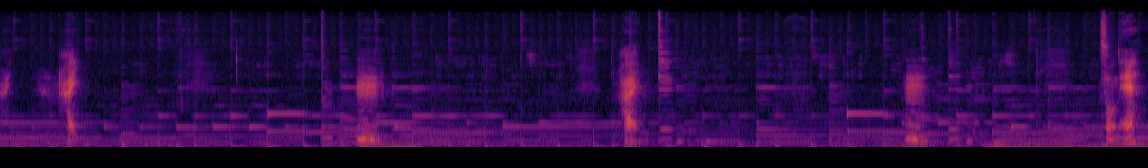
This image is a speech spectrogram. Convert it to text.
はい。はい。うん。はい。うん。そうね。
